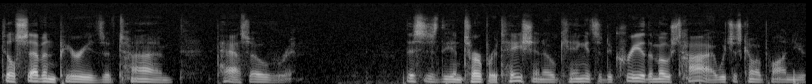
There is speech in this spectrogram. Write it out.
till seven periods of time pass over him. This is the interpretation, O king. It's a decree of the Most High which has come upon you.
